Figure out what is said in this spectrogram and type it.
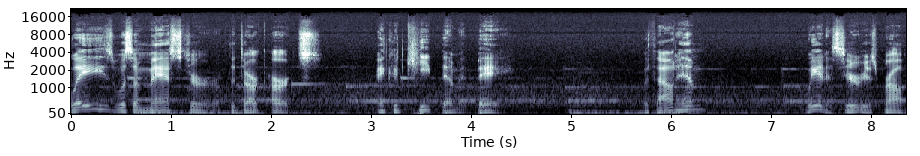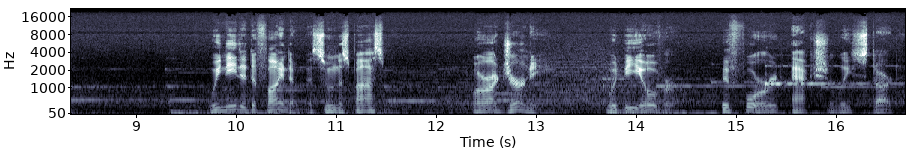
Blaze was a master of the dark arts and could keep them at bay. Without him, we had a serious problem. We needed to find him as soon as possible, or our journey would be over before it actually started.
